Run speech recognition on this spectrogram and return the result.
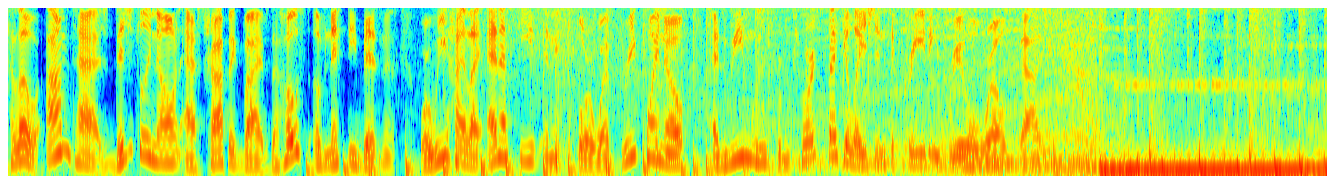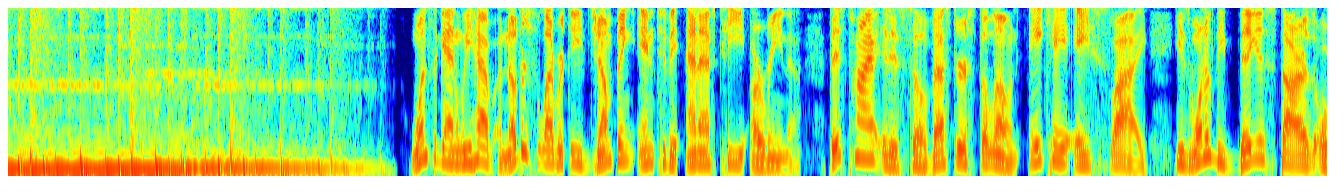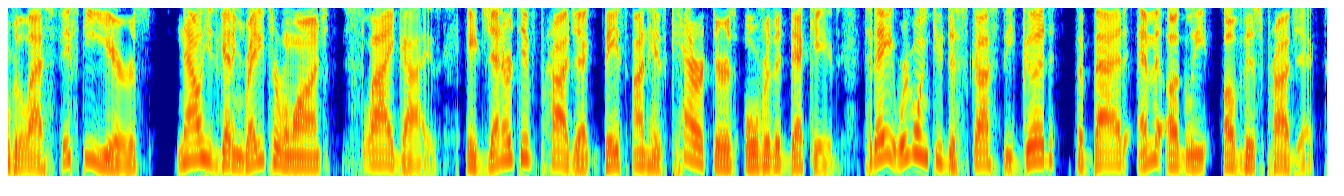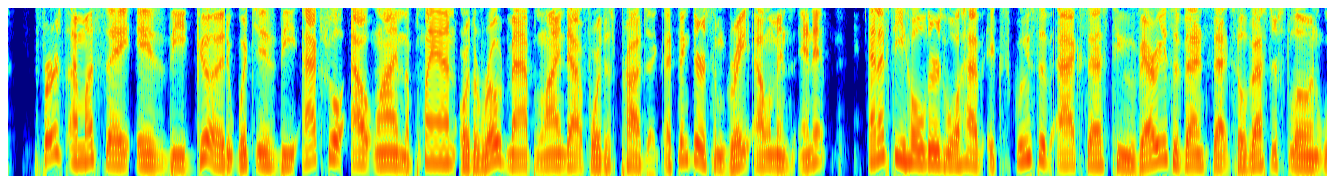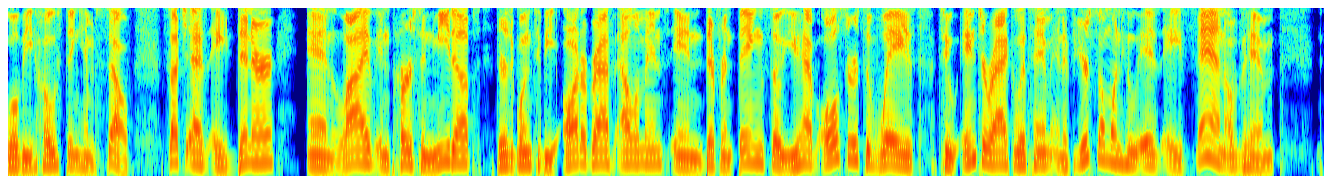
Hello, I'm Taj, digitally known as Tropic Vibes, the host of Nifty Business, where we highlight NFTs and explore Web 3.0 as we move from pure speculation to creating real world value. Once again, we have another celebrity jumping into the NFT arena. This time it is Sylvester Stallone, aka Sly. He's one of the biggest stars over the last 50 years. Now he's getting ready to launch Sly Guys, a generative project based on his characters over the decades. Today we're going to discuss the good, the bad, and the ugly of this project. First, I must say, is the good, which is the actual outline, the plan, or the roadmap lined out for this project. I think there are some great elements in it. NFT holders will have exclusive access to various events that Sylvester Stallone will be hosting himself, such as a dinner and live in person meetups. There's going to be autograph elements in different things. So you have all sorts of ways to interact with him. And if you're someone who is a fan of him,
